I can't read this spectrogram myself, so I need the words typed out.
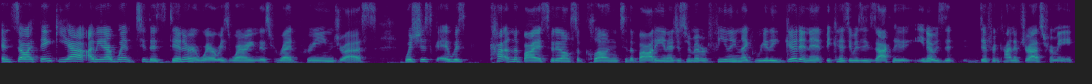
And so I think, yeah, I mean, I went to this dinner where I was wearing this red preen dress, which is, it was cut on the bias, but it also clung to the body. And I just remember feeling like really good in it because it was exactly, you know, it was a different kind of dress for me.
